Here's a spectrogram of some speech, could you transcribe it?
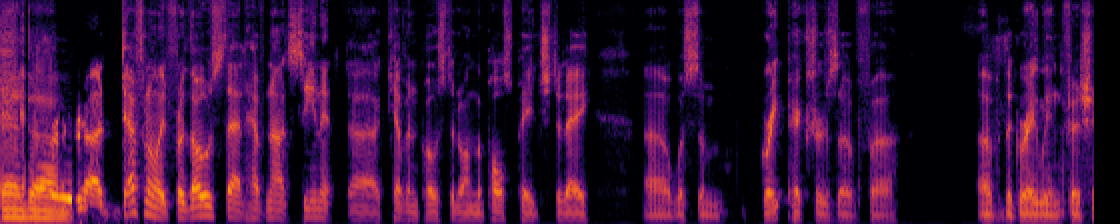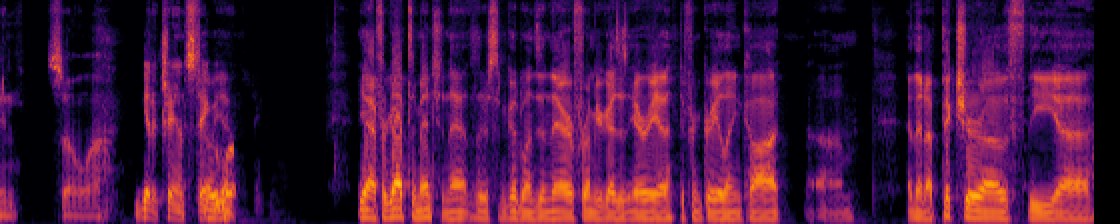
and um, for, uh, definitely for those that have not seen it, uh, Kevin posted on the Pulse page today uh, with some great pictures of uh, of the grayling fishing. So, uh, get a chance, to take oh, a yeah. look. Yeah, I forgot to mention that. There's some good ones in there from your guys' area, different grayling caught, um, and then a picture of the uh,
